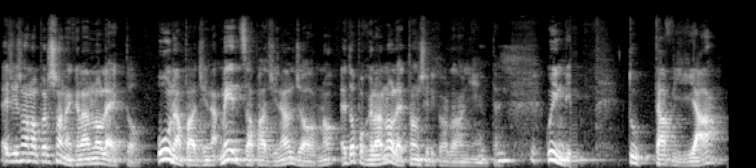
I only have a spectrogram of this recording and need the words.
E ci sono persone che l'hanno letto una pagina, mezza pagina al giorno e dopo che l'hanno letto non si ricordano niente. Quindi, tuttavia,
